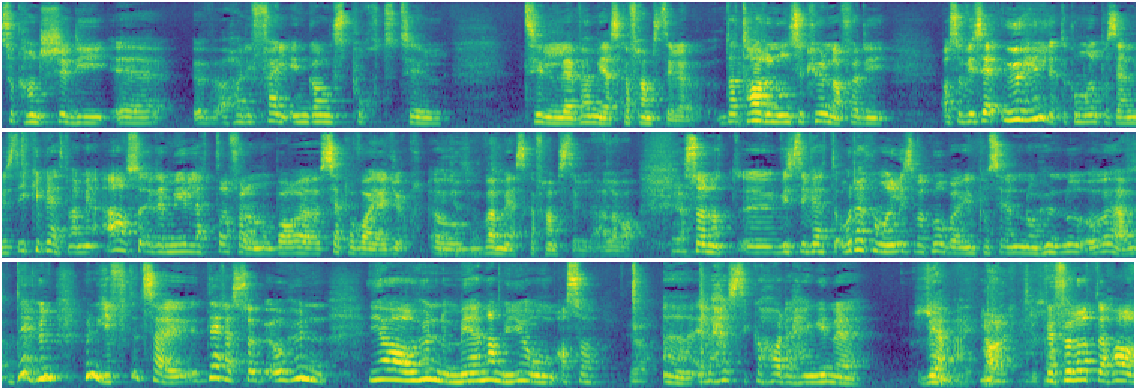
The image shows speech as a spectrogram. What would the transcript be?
så kanskje de eh, har de feil inngangsport til, til hvem jeg skal fremstille. Da tar det noen sekunder før de Altså Hvis jeg er uhildet og kommer inn på scenen, hvis de ikke vet hvem jeg er, så er det mye lettere for dem å bare se på hva jeg gjør, og hvem jeg skal fremstille, eller hva. Ja. Sånn at uh, hvis de vet Å, der kommer Elisabeth Moberg inn på scenen, og hun, og, ja, det, hun, hun giftet seg det er så, Og hun Ja, og hun mener mye om Altså, Ja. uh, jeg vil helst ikke ha det hengende ved Sånn, meg. nei, jeg føler at det har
